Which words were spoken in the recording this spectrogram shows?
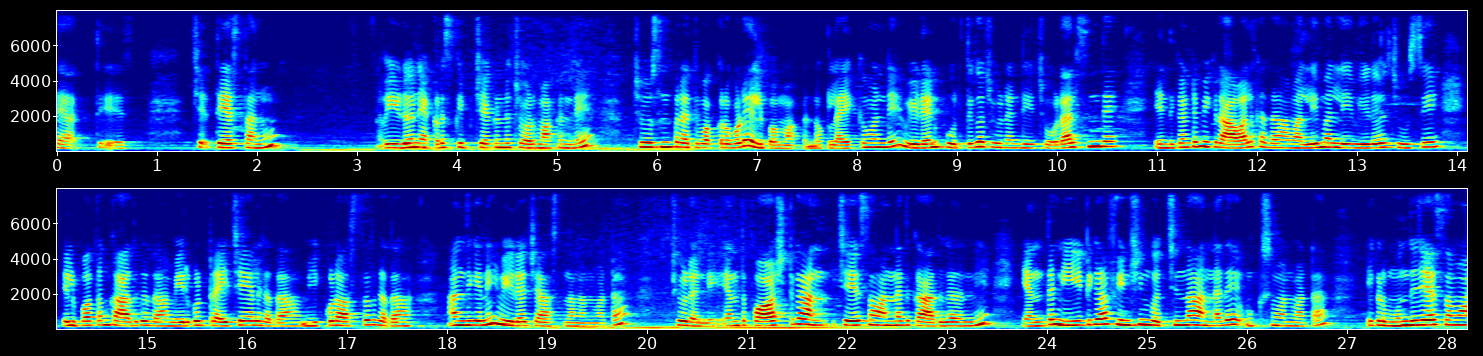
తే తీస్తాను. వీడియోని ఎక్కడ స్కిప్ చేయకుండా చూడమాకండి. చూసిన ప్రతి ఒక్కరు కూడా వెళ్ళిపోమాకండి. ఒక లైక్ ఇవ్వండి వీడియోని పూర్తిగా చూడండి. చూడాల్సిందే. ఎందుకంటే మీకు రావాలి కదా. మళ్ళీ మళ్ళీ వీడియోలు చూసి వెళ్ళిపోతాం కాదు కదా. మీరు కూడా ట్రై చేయాలి కదా. మీకు కూడా వస్తుంది కదా. అందుకని వీడియో చేస్తున్నాను అనమాట చూడండి. ఎంత ఫాస్ట్గా అన్ చేసాం అన్నది కాదు కదండి. ఎంత నీట్గా ఫినిషింగ్ వచ్చిందా అన్నదే ముఖ్యం అనమాట ఇక్కడ ముందు చేసామా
